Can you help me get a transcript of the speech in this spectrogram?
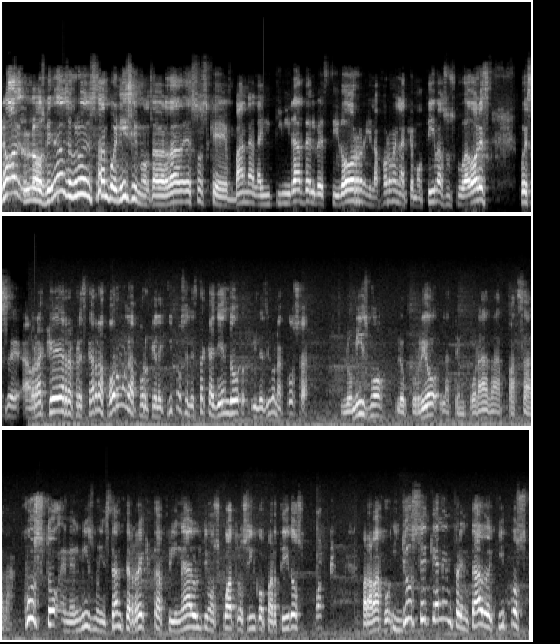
No, los videos de Gruden están buenísimos, la verdad, esos que van a la intimidad del vestidor y la forma en la que motiva a sus jugadores, pues eh, habrá que refrescar la fórmula porque el equipo se le está cayendo y les digo una cosa, lo mismo le ocurrió la temporada pasada. Justo en el mismo instante, recta final, últimos cuatro o cinco partidos, para abajo. Y yo sé que han enfrentado equipos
